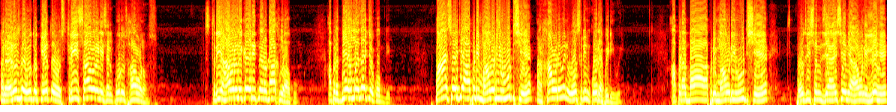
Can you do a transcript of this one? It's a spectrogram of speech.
અને હરેશભાઈ હું તો કહેતો સ્ત્રી સાવરણી છે ને પુરુષ હાવણો સ્ત્રી હાવરણી કઈ રીતના એનો દાખલો આપું? આપણે દેહમાં જાય કોક દી પાંચ વાગે આપણી માવડી ઉઠશે અને હાવણી હોય ને ઓસરીને કોરે પડી હોય. આપણા બા, આપણી માવડી ઉઠશે, પોઝિશન જ્યાં હશે ને હાવણી લેહે,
